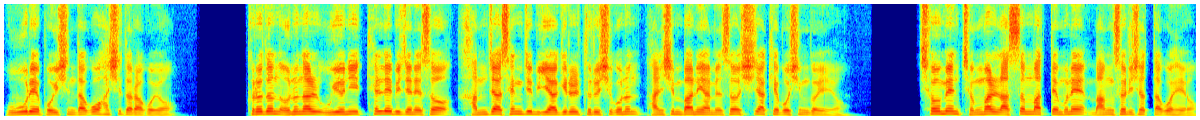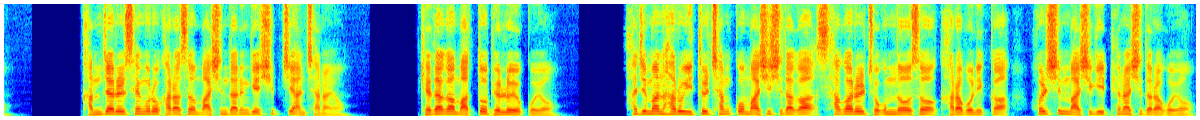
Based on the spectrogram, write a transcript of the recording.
우울해 보이신다고 하시더라고요. 그러던 어느 날 우연히 텔레비전에서 감자 생즙 이야기를 들으시고는 반신반의하면서 시작해 보신 거예요. 처음엔 정말 낯선 맛 때문에 망설이셨다고 해요. 감자를 생으로 갈아서 마신다는 게 쉽지 않잖아요. 게다가 맛도 별로였고요. 하지만 하루 이틀 참고 마시시다가 사과를 조금 넣어서 갈아보니까 훨씬 마시기 편하시더라고요.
